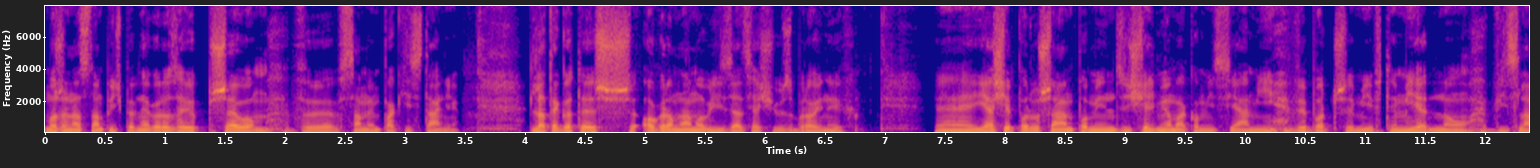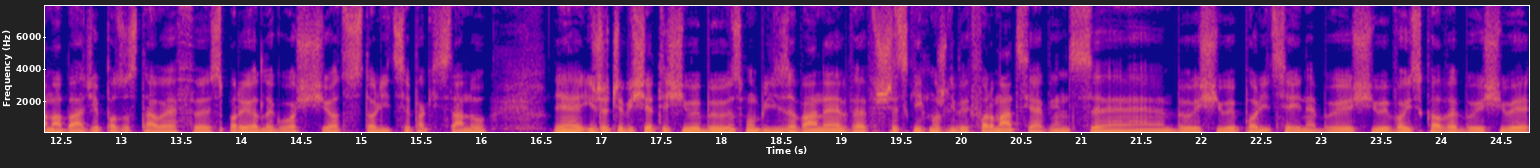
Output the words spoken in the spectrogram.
może nastąpić pewnego rodzaju przełom w, w samym Pakistanie. Dlatego też ogromna mobilizacja sił zbrojnych. E, ja się poruszałem pomiędzy siedmioma komisjami wyborczymi, w tym jedną w Islamabadzie, pozostałe w sporej odległości od stolicy Pakistanu. E, I rzeczywiście te siły były zmobilizowane we wszystkich możliwych formacjach, więc e, były siły policyjne, były siły wojskowe, były siły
